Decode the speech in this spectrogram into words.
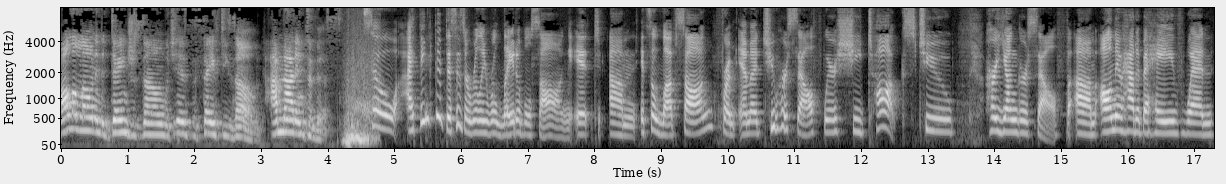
All alone in the danger zone, which is the safety zone. I'm not into this. So I think that this is a really relatable song. It um, it's a love song from Emma to herself, where she talks to her younger self. Um, I'll know how to behave when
